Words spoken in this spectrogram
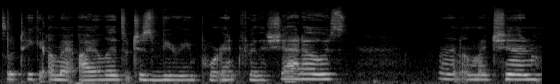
So take it on my eyelids, which is very important for the shadows, and on my chin,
